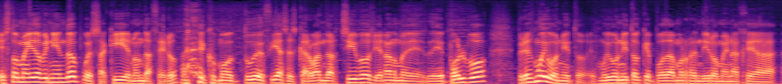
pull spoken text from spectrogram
Esto me ha ido viniendo pues aquí en Onda Cero, como tú decías, escarbando archivos, llenándome de, polvo, pero es muy bonito, es muy bonito que podamos rendir homenaje a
